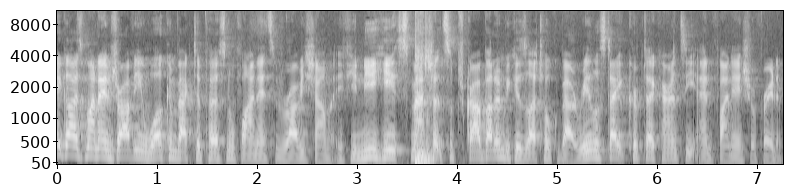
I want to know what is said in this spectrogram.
Hey guys, my name is Ravi and welcome back to Personal Finance with Ravi Sharma. If you're new here, smash that subscribe button because I talk about real estate, cryptocurrency, and financial freedom.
